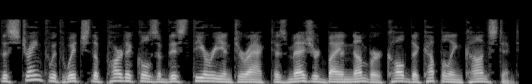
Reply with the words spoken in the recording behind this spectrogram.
The strength with which the particles of this theory interact is measured by a number called the coupling constant.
